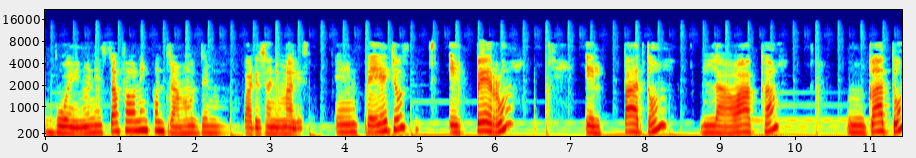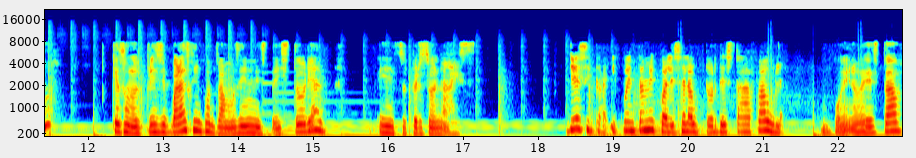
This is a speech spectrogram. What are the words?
Bueno, en esta fábula encontramos de varios animales, entre ellos el perro, el pato, la vaca, un gato, que son los principales que encontramos en esta historia, en estos personajes. Jessica, y cuéntame cuál es el autor de esta fábula. Bueno, esta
